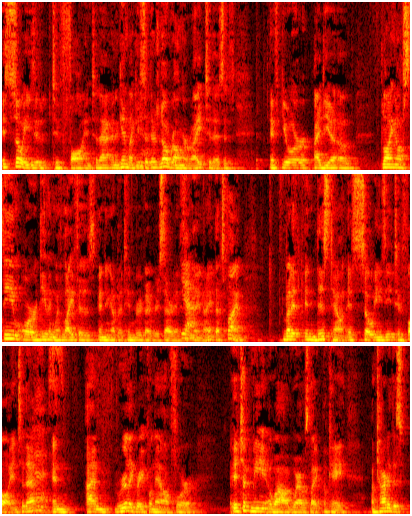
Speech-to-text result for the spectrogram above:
it's so easy to, to fall into that. And again, like you yeah. said, there's no wrong or right to this. It's if your idea of blowing off steam or dealing with life is ending up at Tin Roof every Saturday and yeah. Sunday night, that's fine. But it, in this town, it's so easy to fall into that. Yes. And I'm really grateful now for it took me a while where I was like, okay, I'm tired of this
